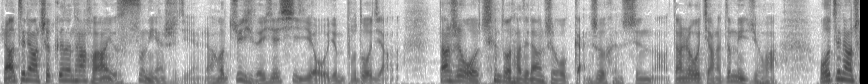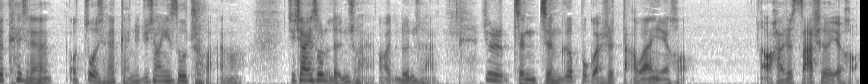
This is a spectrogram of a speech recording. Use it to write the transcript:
然后这辆车跟着他好像有四年时间，然后具体的一些细节我就不多讲了。当时我乘坐他这辆车，我感受很深啊。当时我讲了这么一句话，我说这辆车开起来，我坐起来感觉就像一艘船啊，就像一艘轮船啊，轮船，就是整整个不管是打弯也好。啊，还是刹车也好，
